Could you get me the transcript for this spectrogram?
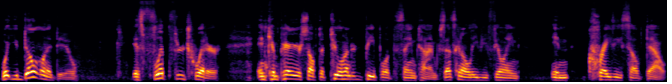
What you don't want to do is flip through Twitter and compare yourself to 200 people at the same time because that's going to leave you feeling in crazy self-doubt.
